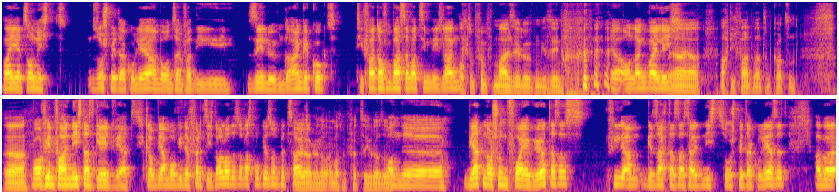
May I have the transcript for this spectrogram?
War jetzt auch nicht so spektakulär, haben wir uns einfach die Seelöwen da angeguckt. Die Fahrt auf dem Wasser war ziemlich lang, Auch zum fünften Mal Seelöwen gesehen. ja, und langweilig. ja, ja. Ach, die Fahrt war zum Kotzen. Äh, War auf jeden Fall nicht das Geld wert. Ich glaube, wir haben auch wieder 40 Dollar oder sowas pro Person ja, bezahlt. ja, genau. Irgendwas mit 40 oder so. Und äh, wir hatten auch schon vorher gehört, dass das, viele haben gesagt, dass das halt nicht so spektakulär ist. Aber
